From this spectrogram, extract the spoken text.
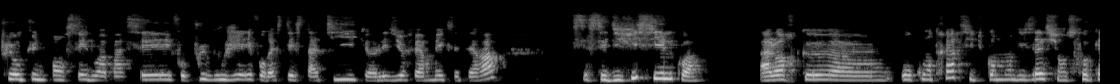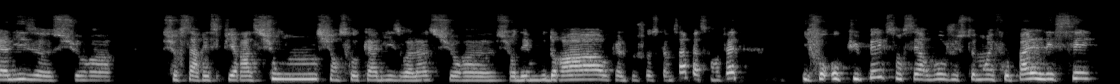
plus aucune pensée doit passer, il faut plus bouger, il faut rester statique, les yeux fermés, etc. C'est difficile, quoi. Alors que, euh, au contraire, si comme on disait, si on se focalise sur euh, sur sa respiration, si on se focalise, voilà, sur euh, sur des mudras ou quelque chose comme ça, parce qu'en fait, il faut occuper son cerveau justement, il faut pas le laisser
